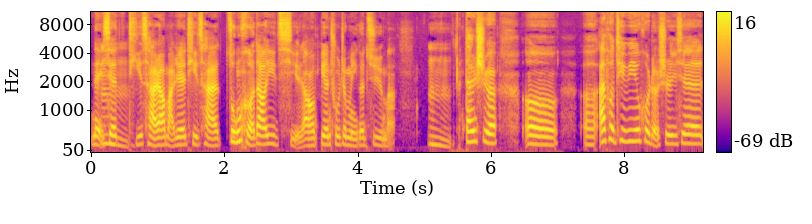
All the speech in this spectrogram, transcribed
哪些嗯。题材，然后把这些题材综合到一起，然后编出这么一个剧嘛。嗯。但是，嗯呃 Apple TV 或者是一些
